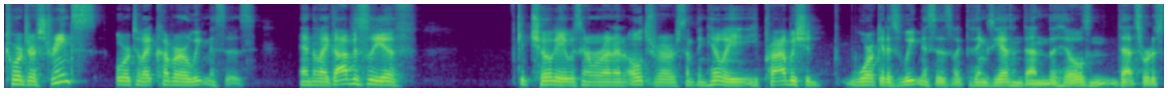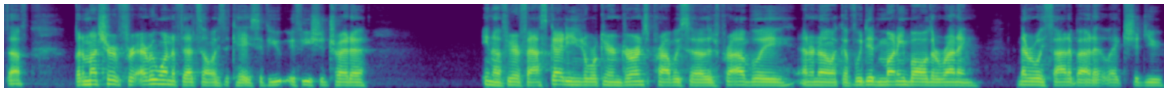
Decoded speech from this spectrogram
towards our strengths or to like cover our weaknesses? And like, obviously, if Kipchoge was going to run an ultra or something hilly, he probably should work at his weaknesses, like the things he hasn't done, the hills and that sort of stuff. But I'm not sure for everyone if that's always the case. If you if you should try to, you know, if you're a fast guy, do you need to work your endurance? Probably so. There's probably I don't know, like if we did Moneyball to running, never really thought about it. Like, should you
